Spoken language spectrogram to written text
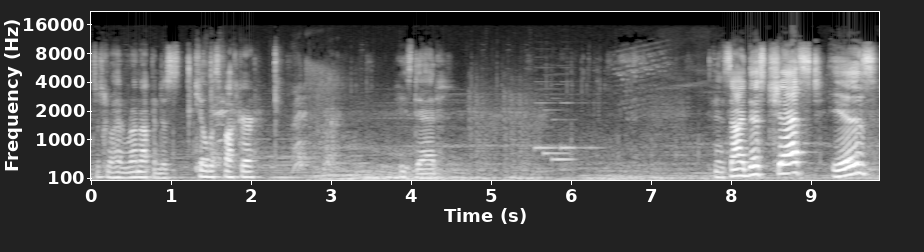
Just go ahead and run up and just kill this fucker. He's dead. Inside this chest is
